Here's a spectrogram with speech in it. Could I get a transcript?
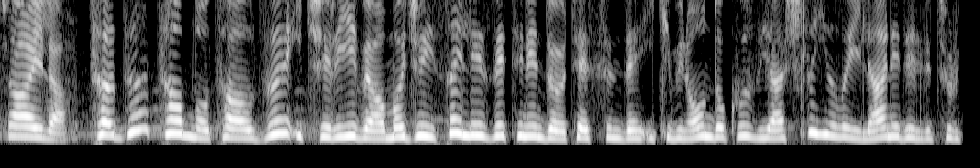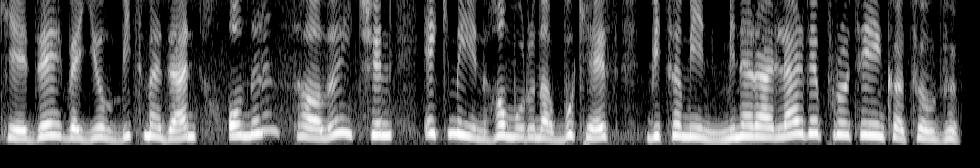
Çayla. Tadı tam not aldı, içeriği ve amacı ise lezzetinin de ötesinde. 2019 yaşlı yılı ilan edildi Türkiye'de ve yıl bitmeden onların sağlığı için ekmeğin hamuruna bu kez vitamin, mineraller ve protein katıldı.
